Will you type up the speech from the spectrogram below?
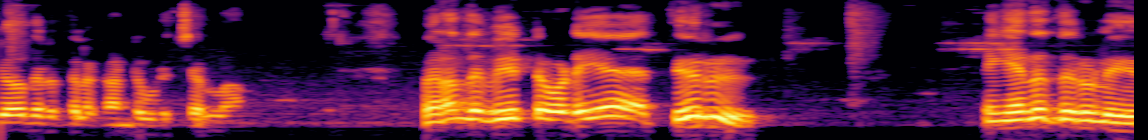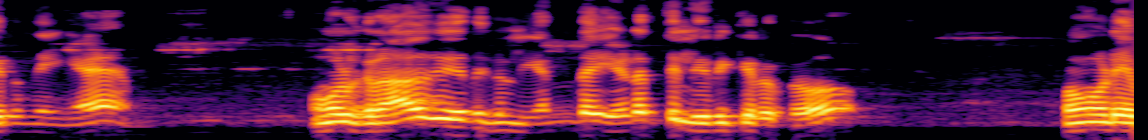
ஜோதிடத்துல கண்டுபிடிச்சிடலாம். பிறந்த வீட்டோடைய தெரு. நீங்க எந்த தெருவில் இருந்தீங்க? உங்களுக்கு ராகு எதுகள் எந்த இடத்தில் இருக்கிறதோ உங்களுடைய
